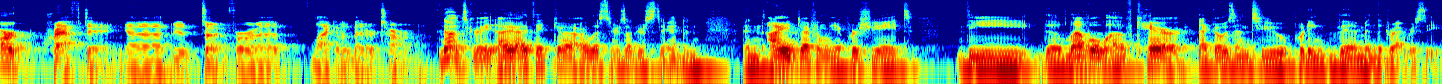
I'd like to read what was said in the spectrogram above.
art crafting, uh, for a lack of a better term. No, it's great. I, I think uh, our listeners understand, and and I definitely appreciate the the level of care that goes into putting them in the driver's seat.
